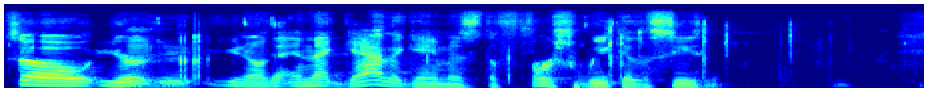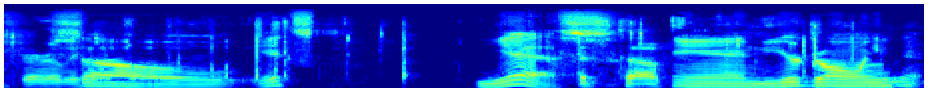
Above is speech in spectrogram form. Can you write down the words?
So you're, mm-hmm. you know, and that Gavitt game is the first week of the season. Fairly so it's yes, it's tough, and you're going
